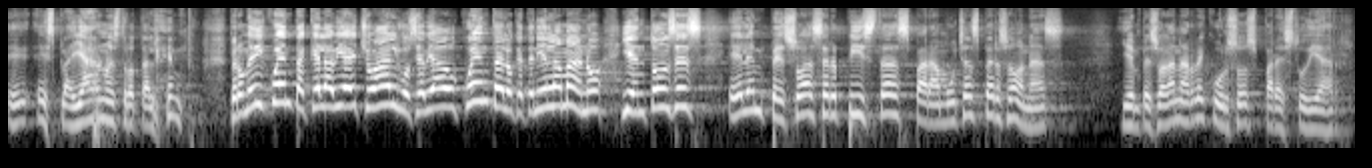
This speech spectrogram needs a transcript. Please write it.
eh, explayar nuestro talento. Pero me di cuenta que él había hecho algo, se había dado cuenta de lo que tenía en la mano, y entonces él empezó a hacer pistas para muchas personas y empezó a ganar recursos para estudiar.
